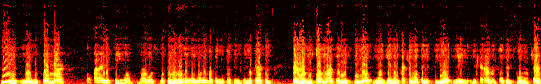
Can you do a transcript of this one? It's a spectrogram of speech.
y nos gustó más para el estilo, vamos, porque dos son muy buenos bateristas en, en lo que hacen, pero nos gustó más el estilo, nos llenó un cacho más el estilo de, de Gerardo, entonces, bueno, ya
